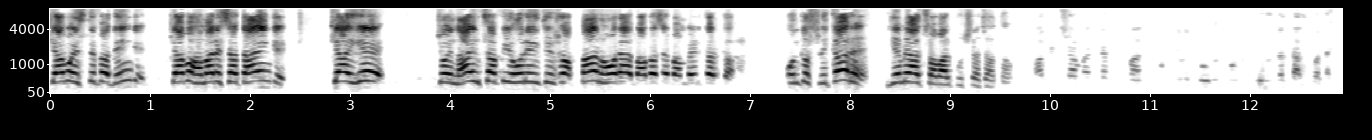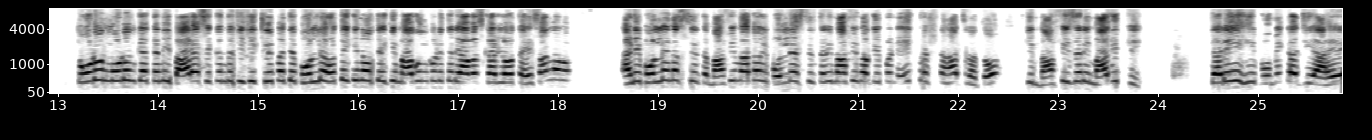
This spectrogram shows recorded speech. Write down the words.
क्या वो इस्तीफा देंगे, क्या वो हमारे साथ आएँगे, क्या ये जो नाइंसाफी हो रही है, जो अपमान हो रहा है बाबा साहेब अंबेडकर का, उनको स्वीकार है? ये मैं आज सवाल पूछना चाहता हूँ। तोडून मोडून काय त्यांनी बारा सेकंदाची जी क्लिप आहे ते बोलले होते की नव्हते की मागून कोणीतरी आवाज काढला होता हे सांगा मग. आणि बोलले नसतील तर माफी मागावी बोलले असतील तरी माफी मागावी पण एक प्रश्न हाच राहतो की माफी जरी मागितली तरी ही भूमिका जी आहे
